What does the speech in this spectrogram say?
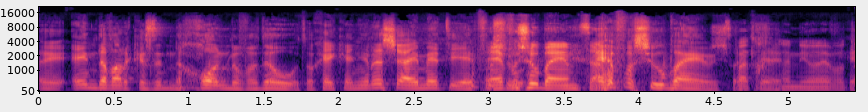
אה, אין דבר כזה נכון בוודאות, אוקיי? כנראה שהאמת היא איפשהו... איפשהו באמצע. איפשהו באמצע. משפט, כן. אני אוהב אותו.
